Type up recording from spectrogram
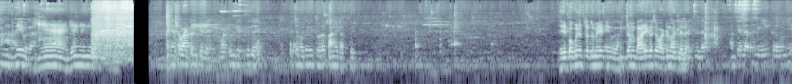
हा हे बघा. घ्या, घ्या, घ्या, घ्या. हे आता वाटण केलंय. वाटून घेतलेलं आहे. त्याच्यामध्ये मी थोडं पाणी टाकते हे बघू शकता तुम्ही हे बघा. एकदम बारीक असं वाटून वाटून घेतलेलं आहे. घेतलेलं आहे. आणि त्याला आता मी एक म्हणजे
